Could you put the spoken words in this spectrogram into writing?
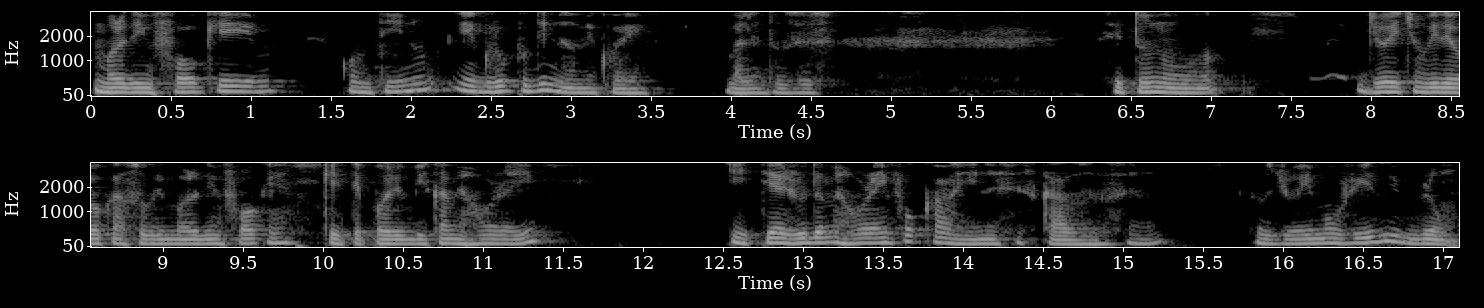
modo de enfoque contínuo e grupo dinâmico aí, vale? Então, se tu não... Eu he hecho um vídeo acá sobre modo de enfoque, que te pode ubicar melhor aí e te ajuda a enfocar aí nesses casos assim, né? Então, de um movido e blum.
